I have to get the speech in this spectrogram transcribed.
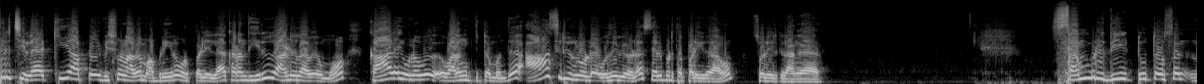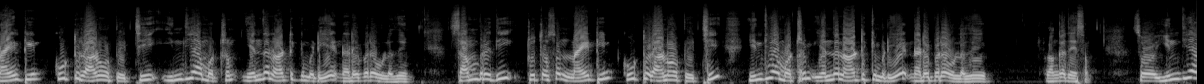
திருச்சியில் கியாப்பே விஸ்வநாதம் அப்படிங்கிற ஒரு பள்ளியில் கடந்த இரு ஆண்டுகளாகவும் காலை உணவு வழங்கும் திட்டம் வந்து ஆசிரியர்களோட உதவியோட செயல்படுத்தப்படுகிறதாகவும் சொல்லியிருக்கிறாங்க. சம்ருதி டூ தௌசண்ட் நைன்டீன் கூட்டு ராணுவ பயிற்சி இந்தியா மற்றும் எந்த நாட்டுக்கும் இடையே நடைபெற உள்ளது? சம்ருதி டூ தௌசண்ட் நைன்டீன் கூட்டு ராணுவ பயிற்சி இந்தியா மற்றும் எந்த நாட்டுக்கும் இடையே நடைபெற உள்ளது? வங்கதேசம். ஸோ இந்தியா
